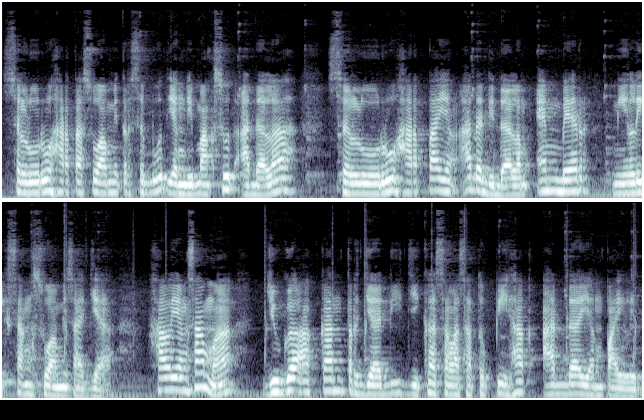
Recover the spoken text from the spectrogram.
seluruh harta suami tersebut yang dimaksud adalah seluruh harta yang ada di dalam ember milik sang suami saja. Hal yang sama juga akan terjadi jika salah satu pihak ada yang pailit.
